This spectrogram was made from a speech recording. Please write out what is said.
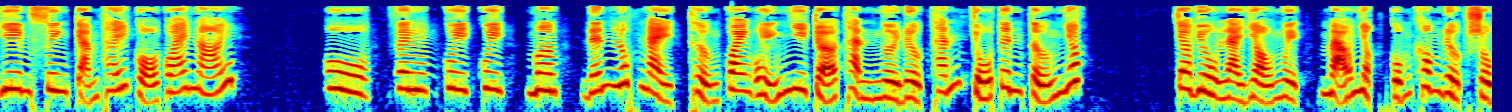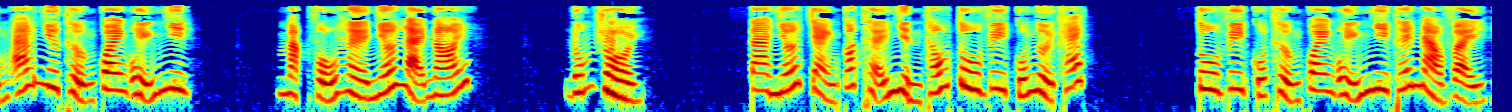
Diêm xuyên cảm thấy cổ quái nói. U, Vinh, Quy, Quy, Mơ, đến lúc này, Thượng quan Uyển Nhi trở thành người được thánh chủ tin tưởng nhất. Cho dù là dậu nguyệt, Mão Nhật cũng không được sủng áo như Thượng quan Uyển Nhi. Mặt Vũ Hề nhớ lại nói. Đúng rồi. Ta nhớ chàng có thể nhìn thấu tu vi của người khác. Tu vi của Thượng quan Uyển Nhi thế nào vậy?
